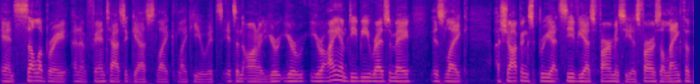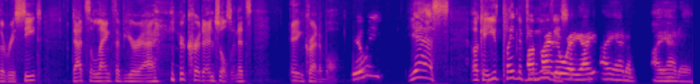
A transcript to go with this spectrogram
and celebrate and a fantastic guest like like you. It's it's an honor. Your your your IMDb resume is like a shopping spree at CVS pharmacy as far as the length of the receipt. That's the length of your uh, your credentials, and it's incredible. Really? Yes. Okay, you've played in a few uh, movies. By the way, I, I had a I had a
